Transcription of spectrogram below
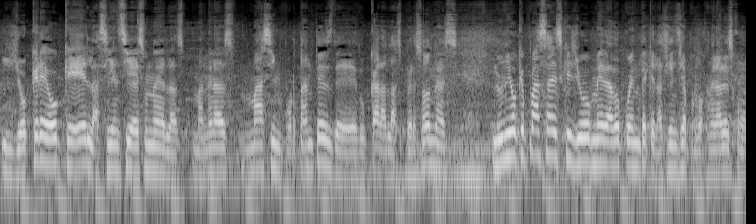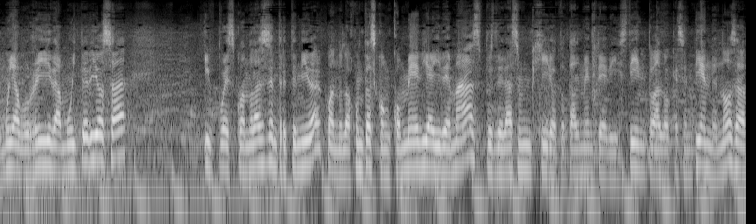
Y yo creo que la ciencia es una de las maneras más importantes de educar a las personas. Lo único que pasa es que yo me he dado cuenta que la ciencia por lo general es como muy aburrida, muy tediosa. Y pues cuando la haces entretenida, cuando la juntas con comedia y demás, pues le das un giro totalmente distinto a lo que se entiende, ¿no? O sea,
